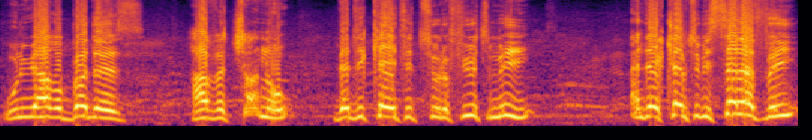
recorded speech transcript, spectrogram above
When we have a brothers have a channel dedicated to refute me, and they claim to be Salafi,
